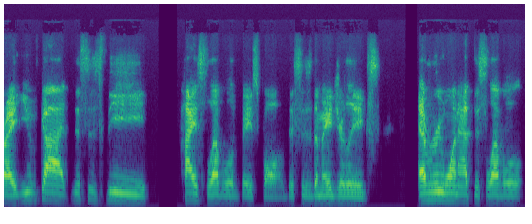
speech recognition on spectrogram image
right? You've got this is the highest level of baseball. This is the major leagues. Everyone at this level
